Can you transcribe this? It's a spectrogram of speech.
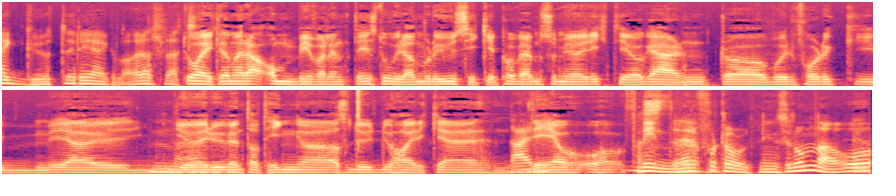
legge ut regler, rett og slett. Du har ikke de mer ambivalente historiene hvor du er usikker på hvem som gjør riktig og gærent, og hvor folk ja, gjør uventa ting. Og, altså, du, du, har ikke Nei, det å, å feste Mindre fortolkningsrom, da. Og,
